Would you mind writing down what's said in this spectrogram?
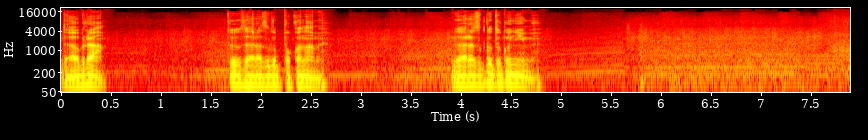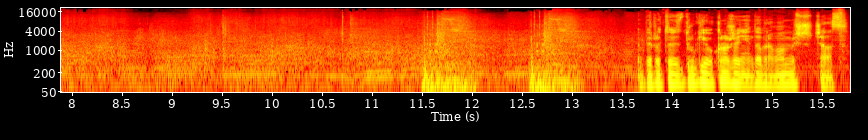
Dobra. Tu zaraz go pokonamy. Zaraz go dogonimy. Dopiero to jest drugie okrążenie. Dobra, mamy jeszcze czas.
